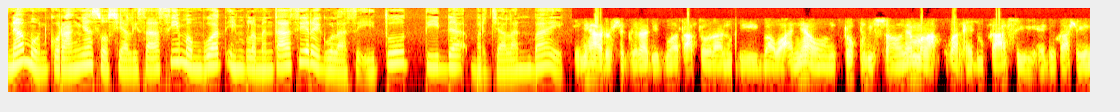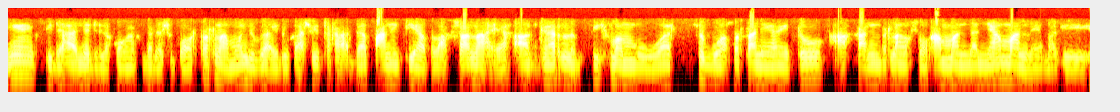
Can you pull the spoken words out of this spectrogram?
Namun kurangnya sosialisasi membuat implementasi regulasi itu tidak berjalan baik. Ini harus segera dibuat aturan di bawahnya untuk misalnya melakukan edukasi. Edukasi ini tidak hanya dilakukan kepada supporter, namun juga edukasi terhadap panitia pelaksana ya, agar lebih membuat sebuah pertandingan itu akan berlangsung aman dan nyaman ya bagi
